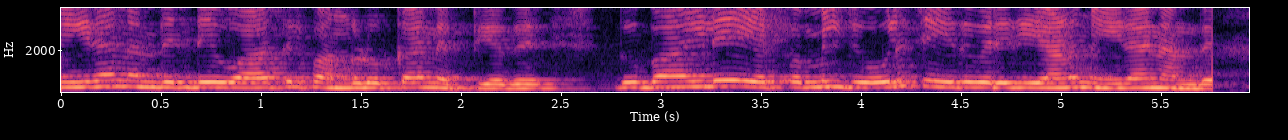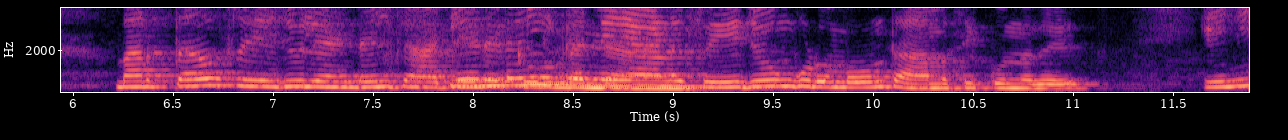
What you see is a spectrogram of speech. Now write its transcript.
മീരാനന്ദന്റെ വിവാഹത്തിൽ പങ്കെടുക്കാൻ എത്തിയത്. ദുബായിലെ എഫ് എമ്മിൽ ജോലി ചെയ്തു വരികയാണ് മീരാനന്ദൻ. ഭർത്താവ് ശ്രീജു ലണ്ടനിൽ അക്കൗണ്ടന്റാണ്. തന്നെയാണ് ശ്രീജുവും കുടുംബവും താമസിക്കുന്നത്. ഇനി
